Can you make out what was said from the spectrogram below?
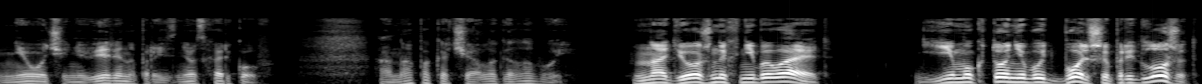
не очень уверенно произнес Харьков. Она покачала головой. Надежных не бывает. Ему кто-нибудь больше предложит,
